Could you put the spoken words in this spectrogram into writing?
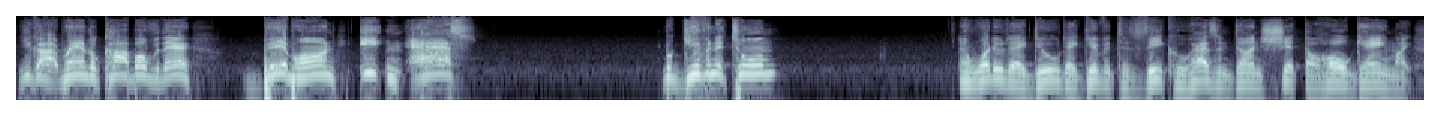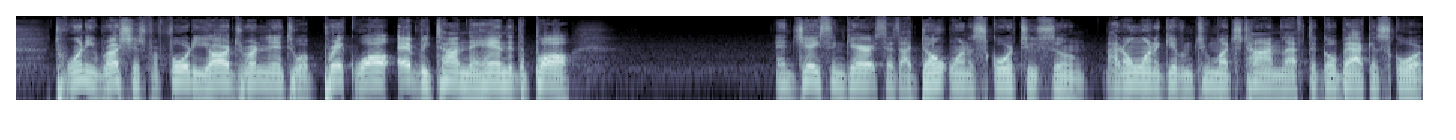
You got Randall Cobb over there, bib on, eating ass. We're giving it to him. And what do they do? They give it to Zeke, who hasn't done shit the whole game. Like 20 rushes for 40 yards, running into a brick wall every time they handed the ball. And Jason Garrett says, I don't want to score too soon. I don't want to give him too much time left to go back and score.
